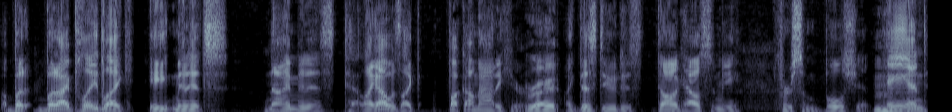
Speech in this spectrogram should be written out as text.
But but I played like eight minutes, nine minutes, ten. Like I was like, fuck, I'm out of here. Right. Like this dude is doghousing me for some bullshit. Mm-hmm. And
